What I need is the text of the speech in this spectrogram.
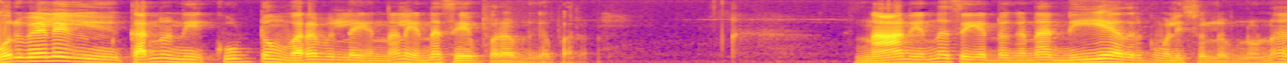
ஒருவேளை கர்ணன் நீ கூட்டம் வரவில்லை என்னால் என்ன செய்ய போகிற அப்படின்னு கேட்பாரு நான் என்ன செய்யட்டுங்கன்னா நீயே அதற்கு வழி சொல்லணும்னா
